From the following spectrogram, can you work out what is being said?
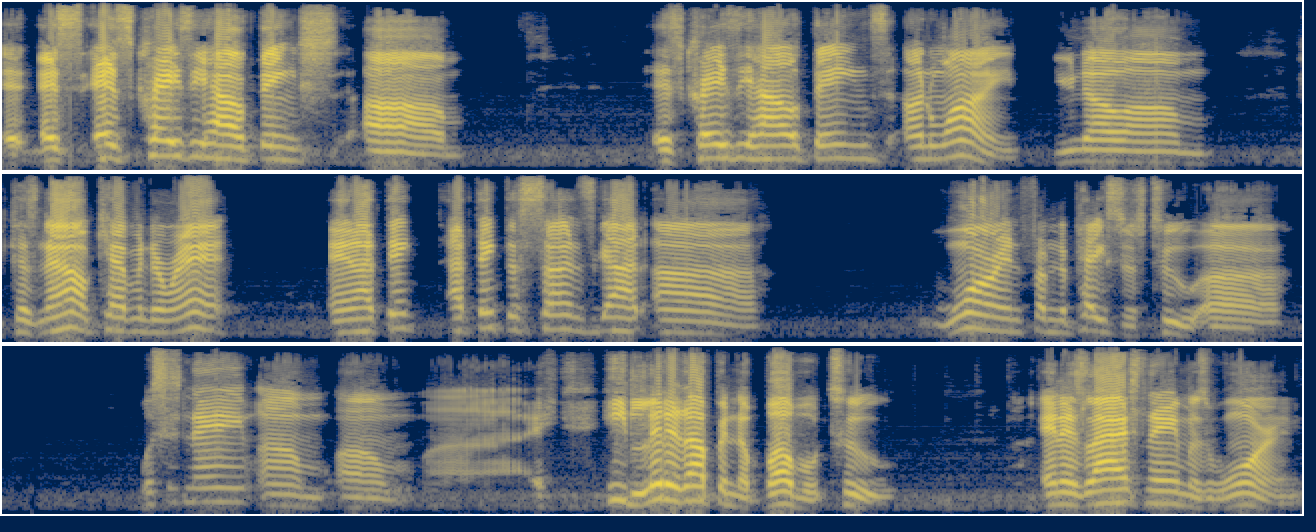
it, it's it's crazy how things um it's crazy how things unwind you know um because now Kevin Durant and I think I think the Suns got uh Warren from the Pacers too uh what's his name? Um um uh, he lit it up in the bubble too. And his last name is Warren.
